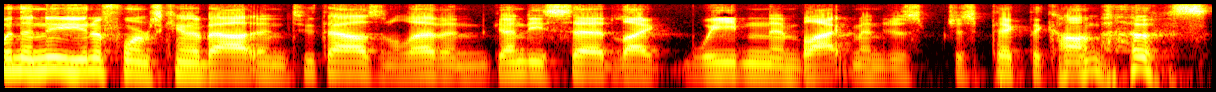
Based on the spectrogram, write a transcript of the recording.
when the new uniforms came about in 2011, Gundy said like Weeden and Blackmon just just pick the combos.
